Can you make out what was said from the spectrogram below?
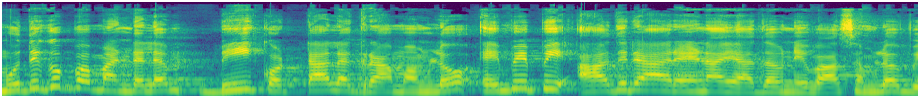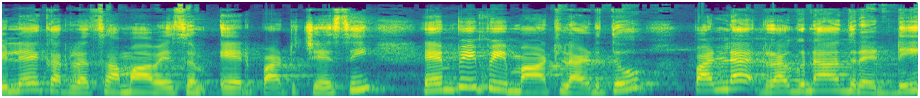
ముదిగుబ్బ మండలం బి కొట్టాల గ్రామంలో ఎంపీపీ ఆదినారాయణ యాదవ్ నివాసంలో విలేకరుల సమావేశం ఏర్పాటు చేసి ఎంపీపీ మాట్లాడుతూ పళ్ళ రఘునాథ్ రెడ్డి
